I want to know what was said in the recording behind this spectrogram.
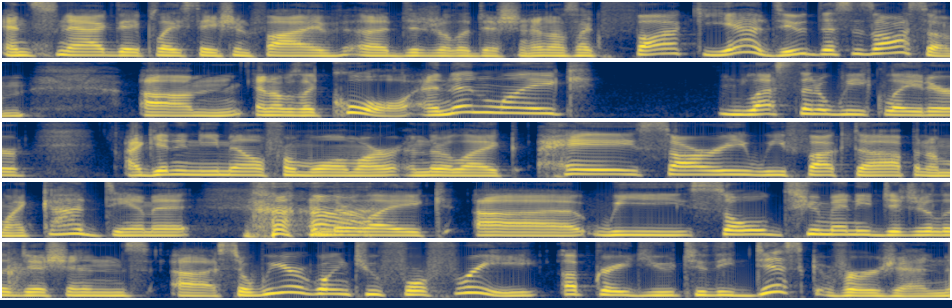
and snagged a PlayStation 5 uh, digital edition. And I was like, fuck yeah, dude, this is awesome. Um, and I was like, cool. And then, like, less than a week later, I get an email from Walmart and they're like, hey, sorry, we fucked up. And I'm like, God damn it. and they're like, uh, we sold too many digital editions. Uh, so we are going to, for free, upgrade you to the disc version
